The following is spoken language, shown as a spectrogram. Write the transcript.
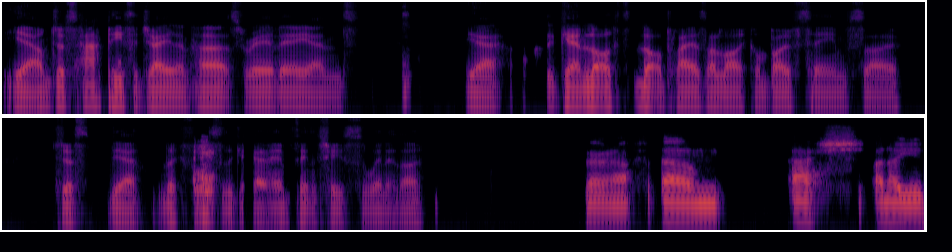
yeah, I'm just happy for Jalen Hurts really, and yeah, again, a lot of lot of players I like on both teams. So just yeah, looking forward to the game. I think the Chiefs will win it though. Fair enough. Um, Ash, I know you're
